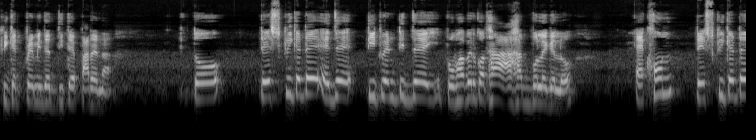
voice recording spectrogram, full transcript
ক্রিকেট প্রেমীদের দিতে পারে না। তো টেস্ট ক্রিকেটে এই যে টি টোয়েন্টির যে প্রভাবের কথা আহাত বলে গেল, এখন টেস্ট ক্রিকেটে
